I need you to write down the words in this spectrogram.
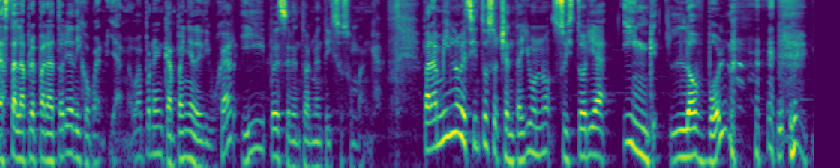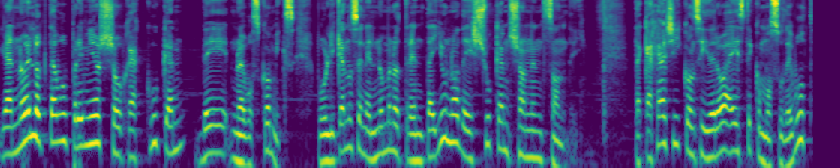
hasta la preparatoria dijo, bueno, ya me voy a poner en campaña de dibujar y pues eventualmente hizo su manga. Para 1981, su historia Ing Love Ball ganó el octavo premio Shogakukan de Nuevos Cómics, publicándose en el número 31 de Shukan Shonen Sunday. Takahashi consideró a este como su debut,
